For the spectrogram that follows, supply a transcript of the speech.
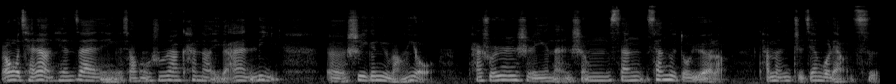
然后我前两天在那个小红书上看到一个案例，呃，是一个女网友，她说认识了一个男生三三个多月了，他们只见过两次，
